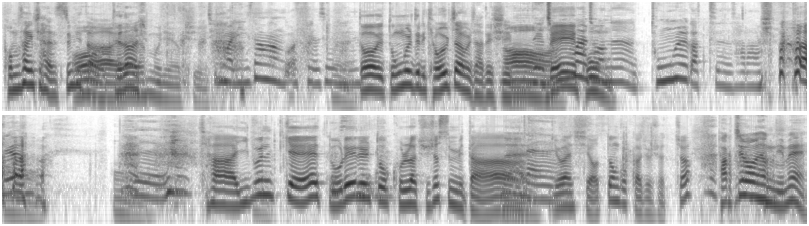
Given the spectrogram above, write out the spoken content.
범상치 않습니다. 어, 대단하신 분이에요, 역시. 정말 이상한 것 같아요, 저는. 또 동물들이 겨울잠을 자듯이 어. 네, 매 정말 봄. 저는 동물 같은 사람이에요. 어. 네. 자, 이분께 노래를 또 골라 주셨습니다. 네. 요한 씨 어떤 곡 가져오셨죠? 박재범 형님의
